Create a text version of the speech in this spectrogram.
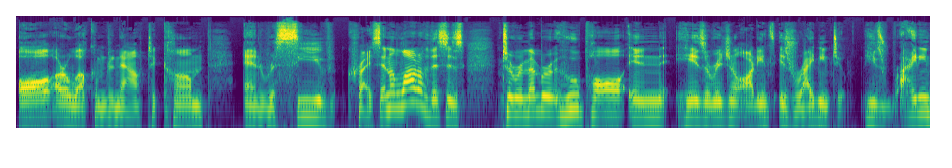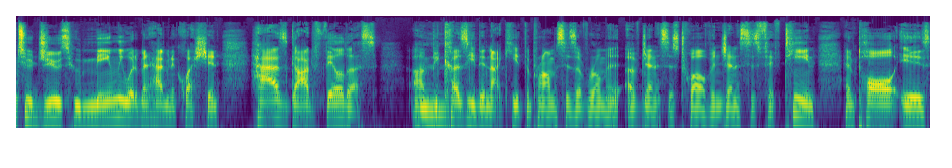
All are welcomed now to come and receive Christ. And a lot of this is to remember who Paul in his original audience is writing to. He's writing to Jews who mainly would have been having a question Has God failed us? Um, mm. because he did not keep the promises of Roman of Genesis 12 and Genesis 15. And Paul is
